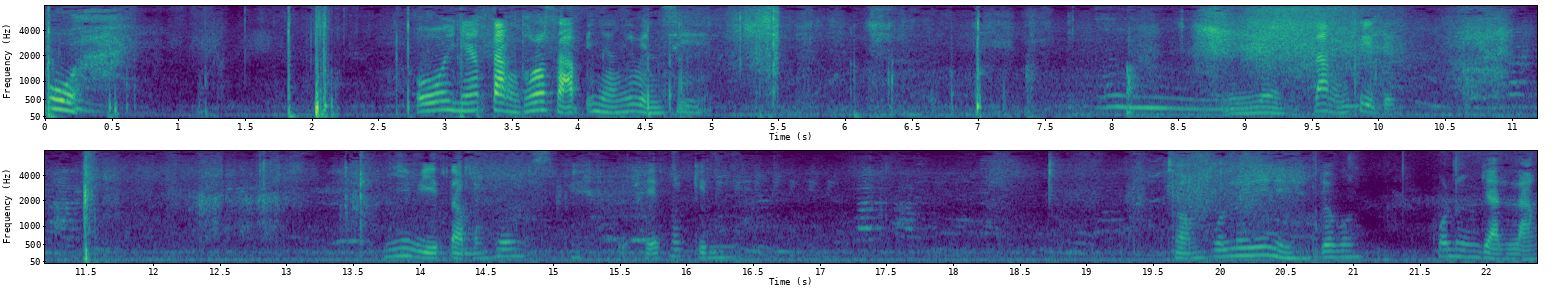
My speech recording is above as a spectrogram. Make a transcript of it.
โอ้ย โอ้ย เนี่ยตั้งโทรศัพท์อีกอย่างที่เป็นสินี่ตั้งสิเด็กนี่มีต่ำมาห้องเพชรมากินสองคนเลยนี่เจ้ายวบิ่ คนหนึ่งยันหลัง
